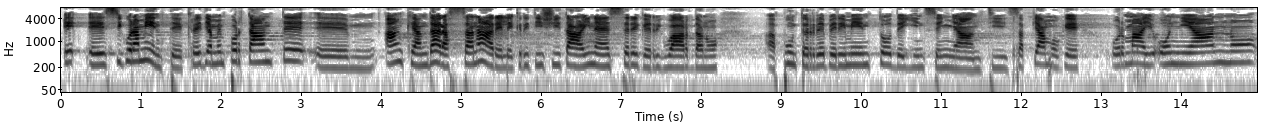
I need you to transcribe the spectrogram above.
E, e sicuramente crediamo importante ehm, anche andare a sanare le criticità in essere che riguardano appunto il reperimento degli insegnanti. Sappiamo che ormai ogni anno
